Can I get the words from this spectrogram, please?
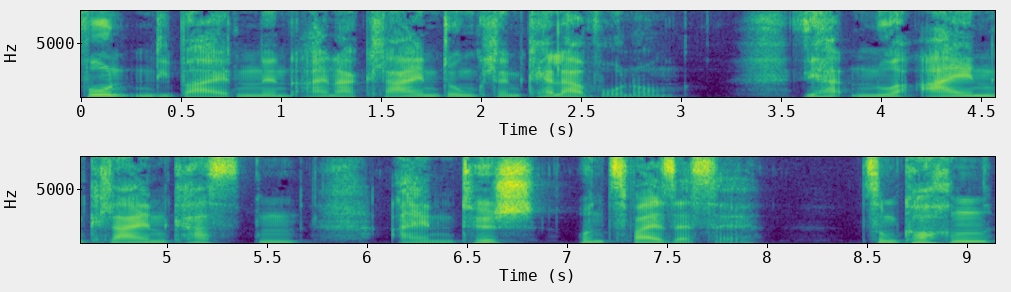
wohnten die beiden in einer kleinen dunklen Kellerwohnung. Sie hatten nur einen kleinen Kasten, einen Tisch und zwei Sessel. Zum Kochen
